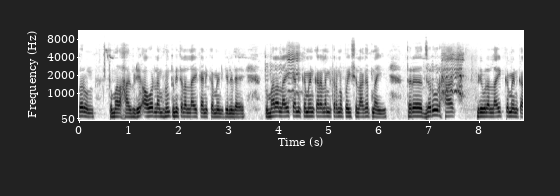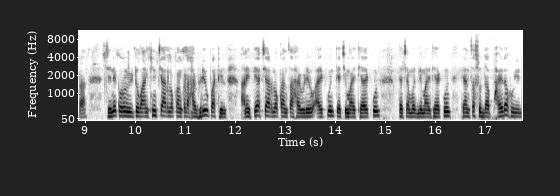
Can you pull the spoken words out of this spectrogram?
करून तुम्हाला हा व्हिडिओ आवडला म्हणून तुम्ही त्याला लाईक आणि कमेंट केलेले आहे. तुम्हाला लाईक आणि कमेंट करायला मित्रांनो पैसे लागत नाही. तर जरूर हा व्हिडिओला लाईक कमेंट करा. जेणेकरून यूट्यूब आणखीन चार लोकांकडे हा व्हिडिओ पाठील आणि त्या चार लोकांचा हा व्हिडिओ ऐकून त्याची माहिती ऐकून त्याच्यामधली माहिती ऐकून त्यांचासुद्धा फायदा होईल.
